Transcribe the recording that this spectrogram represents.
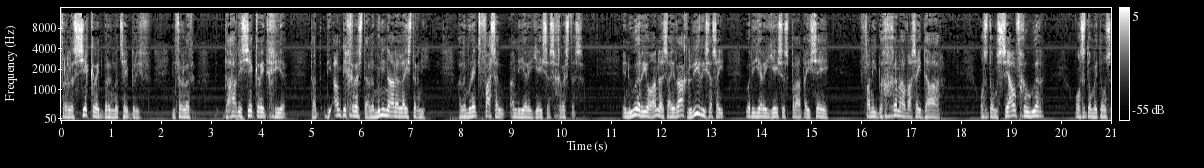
vir hulle sekerheid bring met sy brief en vir hulle daardie sekerheid gee dat die anti-kriste, hulle moenie na hulle luister nie. Hulle moet net vashou aan die Here Jesus Christus. En hoor Johannes, hy raak liries as hy oor die Here Jesus praat. Hy sê van die begin af was hy daar. Ons het homself gehoor. Ons het hom met ons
